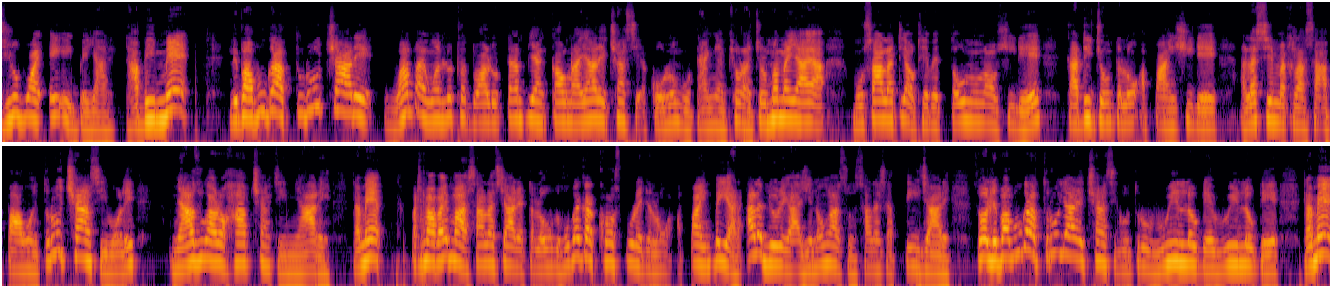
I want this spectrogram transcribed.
0.88ပဲရတယ်ဒါပေမဲ့လီဗာပူးကသူတို့ချတဲ့1.1လွတ်ထွက်သွားလို့တန်ပြန်ကောင်နာရတဲ့ chance အကုန်လုံးကိုတိုင်းငံဖြုတ်လာကျွန်တော်မှတ်မရရမိုဆာလာတယောက်တည်းပဲ3လုံးလောက်ရှိတယ်ကာတီဂျုံတစ်လုံးအပိုင်ရှိတယ်အလက်ဆီမကလာဆာအပါဝင်သူတို့ chance ပေါ့လေ အများစုကတော့ half chance ကြီးများတယ်ဒါပေမဲ့ပထမပိုင်းမှာဆာလက်ရတဲ့တလုံးဆိုဟိုဘက်က cross ပို့လိုက်တလုံးအပိုင်ပိတ်ရတယ်အဲ့လိုမျိုးတွေကအရင်တုန်းကဆိုဆာလက်ကတေးကြတယ်ဆိုတော့လီဗာပူးကသူတို့ရတဲ့ chance ကိုသူတို့ ruin လုပ်တယ် ruin လုပ်တယ်ဒါပေမဲ့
